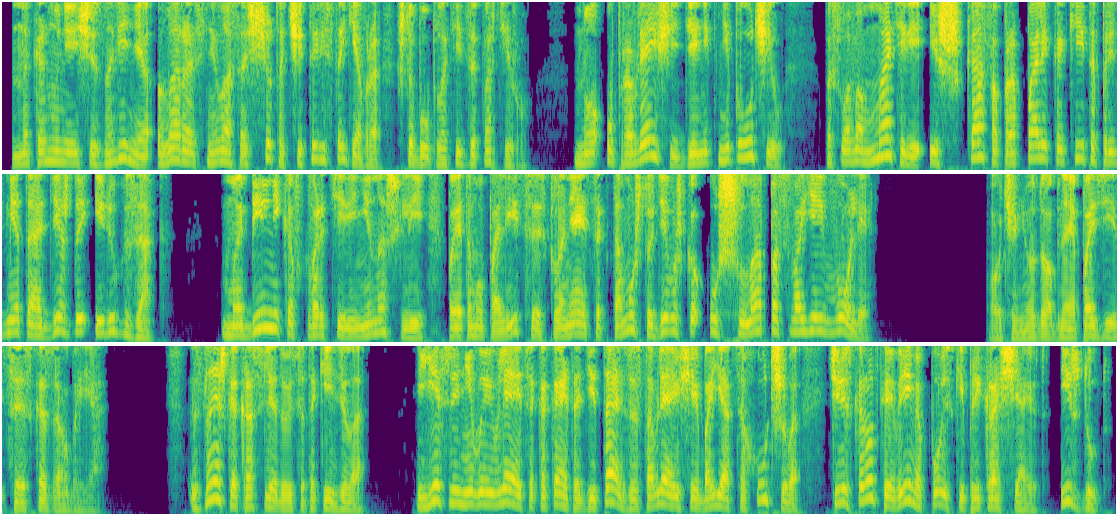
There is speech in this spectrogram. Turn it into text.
Накануне исчезновения Лара сняла со счета 400 евро, чтобы уплатить за квартиру. Но управляющий денег не получил. По словам матери, из шкафа пропали какие-то предметы одежды и рюкзак. Мобильника в квартире не нашли, поэтому полиция склоняется к тому, что девушка ушла по своей воле. «Очень удобная позиция», — сказал бы я. Знаешь, как расследуются такие дела? Если не выявляется какая-то деталь, заставляющая бояться худшего, через короткое время поиски прекращают и ждут.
